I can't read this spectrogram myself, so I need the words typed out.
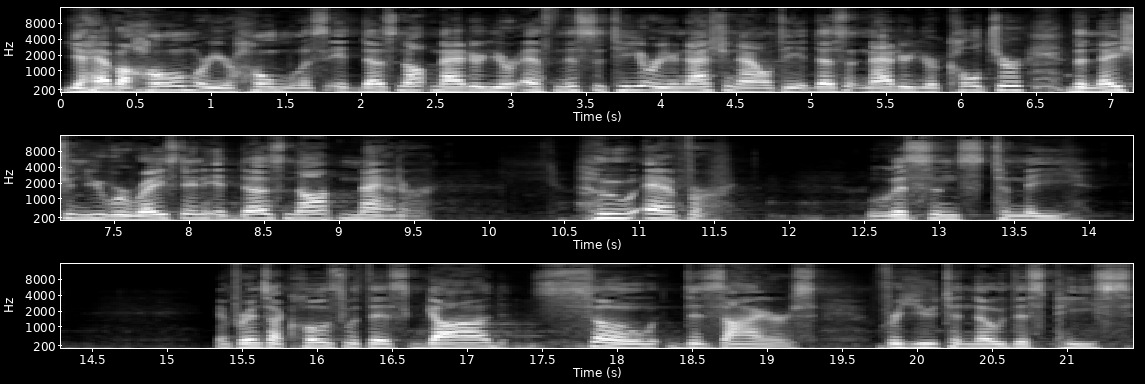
you have a home or you're homeless. It does not matter your ethnicity or your nationality. It doesn't matter your culture, the nation you were raised in. It does not matter. Whoever listens to me. And friends, I close with this God so desires for you to know this peace.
